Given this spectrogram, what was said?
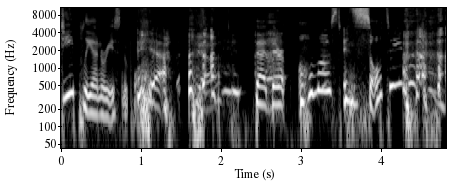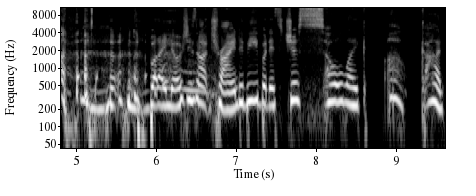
deeply unreasonable Yeah. that they're almost insulting. but I know she's not trying to be, but it's just so like, oh God.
